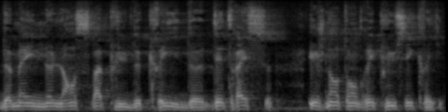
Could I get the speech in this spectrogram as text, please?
Demain, il ne lancera plus de cris de détresse et je n'entendrai plus ses cris.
